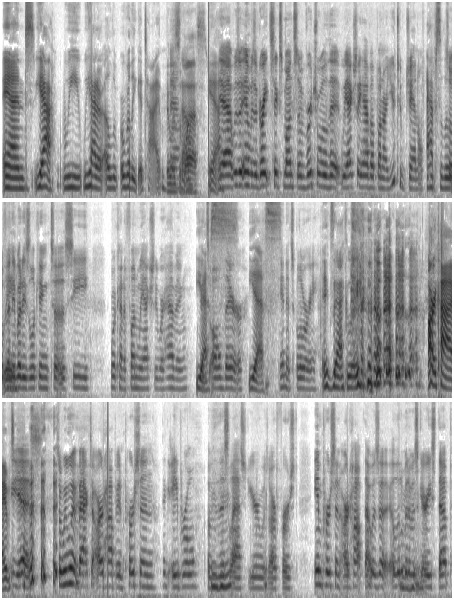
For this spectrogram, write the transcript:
and yeah, we we had a, a, a really good time. It was Yeah. a blast. Yeah, Yeah, it was it was a great six months of virtual that we actually have up on our YouTube channel. absolutely. So if anybody's looking to see what kind of fun we actually were having, yes, it's all there Yes, in its glory. exactly. Archived. Yes. so we went back to Art Hop in person. I think April of Mm-hmm. this last year was our first in-person Art Hop. That was a, a little bit of a scary step.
